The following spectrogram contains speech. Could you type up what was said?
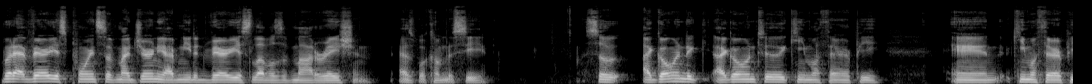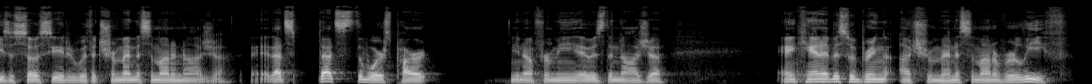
But at various points of my journey, I've needed various levels of moderation, as we'll come to see. So I go into I go into the chemotherapy, and chemotherapy is associated with a tremendous amount of nausea. That's that's the worst part, you know. For me, it was the nausea, and cannabis would bring a tremendous amount of relief.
